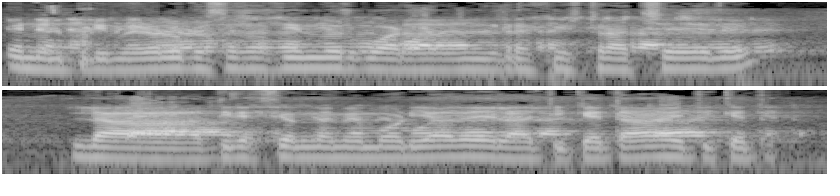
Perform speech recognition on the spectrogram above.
En el primero lo que estás haciendo es guardar en el registro HL la dirección de memoria de la etiqueta etiqueta.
